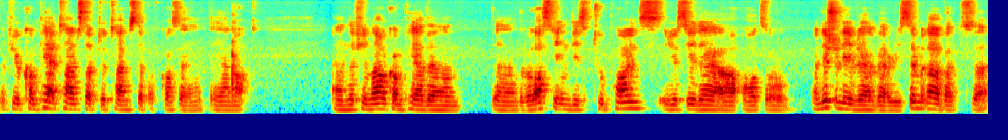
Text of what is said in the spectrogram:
if you compare time step to time step, of course, they, they are not. And if you now compare the, the, the, velocity in these two points, you see they are also, initially they're very similar, but uh,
